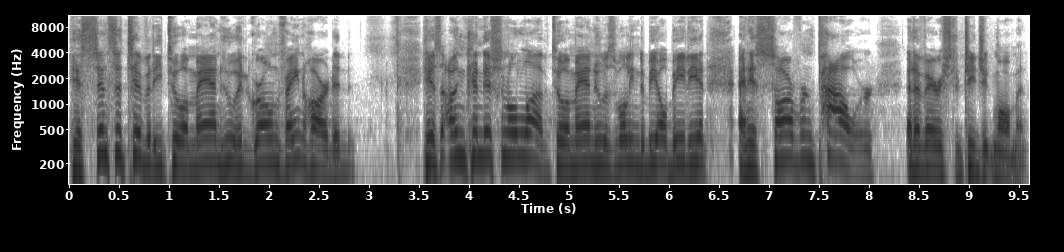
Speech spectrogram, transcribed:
his sensitivity to a man who had grown faint hearted, his unconditional love to a man who was willing to be obedient, and his sovereign power at a very strategic moment.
